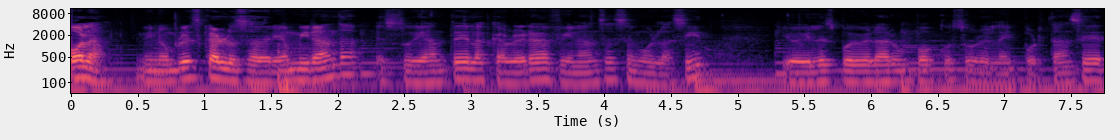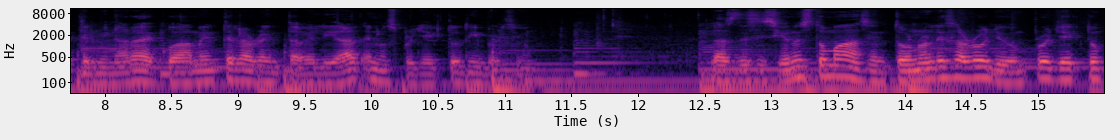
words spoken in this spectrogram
Hola, mi nombre es Carlos Adrián Miranda, estudiante de la carrera de finanzas en ULACID y hoy les voy a hablar un poco sobre la importancia de determinar adecuadamente la rentabilidad en los proyectos de inversión. Las decisiones tomadas en torno al desarrollo de un proyecto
